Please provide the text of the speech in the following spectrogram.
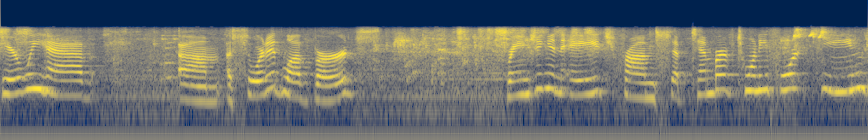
Here we have um, assorted lovebirds, ranging in age from September of 2014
